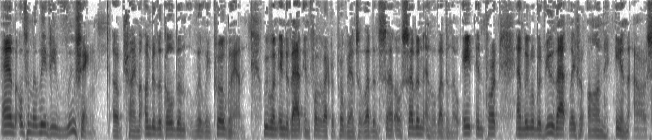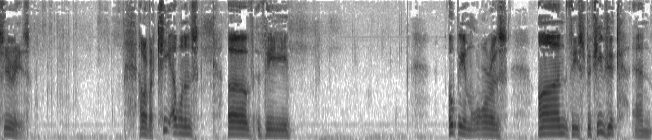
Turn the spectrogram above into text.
and ultimately the looting of China under the Golden Lily program. We went into that in For the Record programs 1107 and 1108 in part, and we will review that later on in our series. However, key elements of the opium wars on the strategic and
